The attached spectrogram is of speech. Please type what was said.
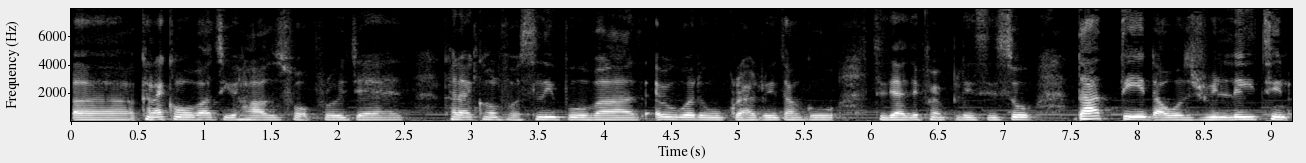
Uh, can I come over to your house for a project? Can I come for sleepovers? Everybody will graduate and go to their different places. So that thing that was relating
